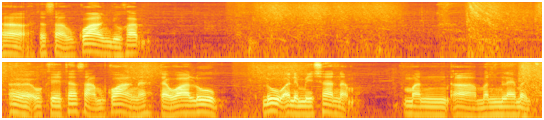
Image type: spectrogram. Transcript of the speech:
อ่าจะสามกว้างอยู่ครับเออโอเคถ้า 3 กว้างนะ แต่ว่ารูปรูปแอนิเมชันอะมันอ่ามันแลเหมือนแค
